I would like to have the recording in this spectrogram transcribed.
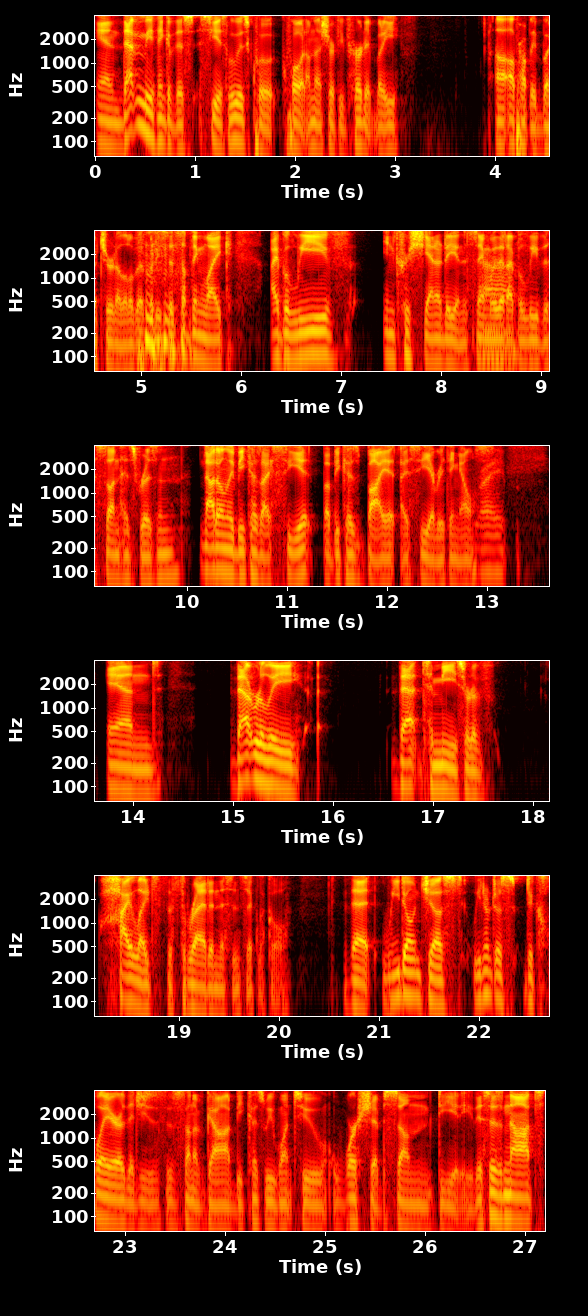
and that made me think of this C.S. Lewis quote. Quote: I'm not sure if you've heard it, but he uh, I'll probably butcher it a little bit, but he said something like, "I believe." In Christianity, in the same way that I believe the sun has risen, not only because I see it, but because by it I see everything else Right. and that really that to me sort of highlights the thread in this encyclical that we don't just we don't just declare that Jesus is the son of God because we want to worship some deity. This is not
